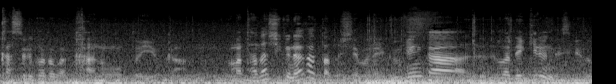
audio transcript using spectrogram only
化することが可能というか、まあ、正しくなかったとしてもね具現化はできるんですけどこ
